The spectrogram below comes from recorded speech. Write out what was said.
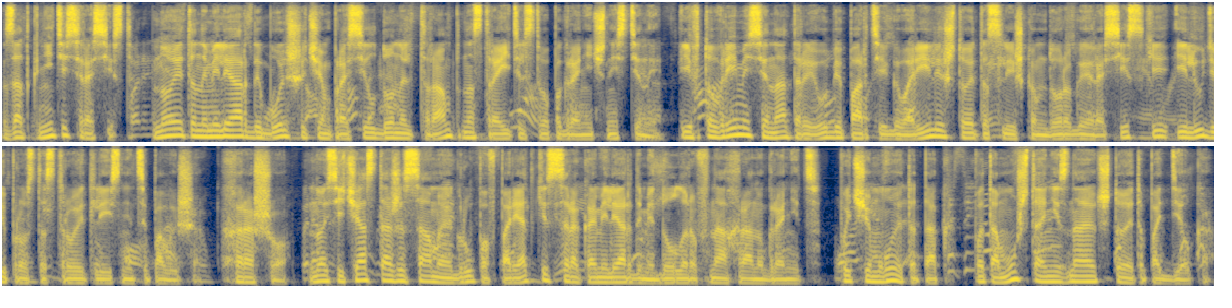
Заткнитесь, расист. Но это на миллиарды больше, чем просил Дональд Трамп на строительство пограничной стены. И в то время сенаторы и обе партии говорили, что это слишком дорого и расистски, и люди просто строят лестницы повыше. Хорошо. Но сейчас та же самая группа в порядке с 40 миллиардами долларов на охрану границ. Почему это так? Потому что они знают, что это подделка.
